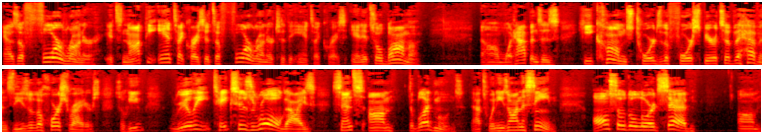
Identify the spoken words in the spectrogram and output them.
as a forerunner. It's not the Antichrist, it's a forerunner to the Antichrist, and it's Obama. Um, what happens is he comes towards the four spirits of the heavens. These are the horse riders. So he really takes his role, guys, since um, the blood moons. That's when he's on the scene. Also, the Lord said um,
